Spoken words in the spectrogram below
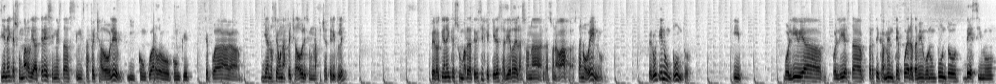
Tiene que sumar de a tres en, estas, en esta fecha doble y concuerdo con que se pueda, ya no sea una fecha doble, sino una fecha triple. Pero tiene que sumar de a tres si es que quiere salir de la zona, la zona baja, está noveno. Perú tiene un punto. Y Bolivia, Bolivia está prácticamente fuera también con un punto décimo,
